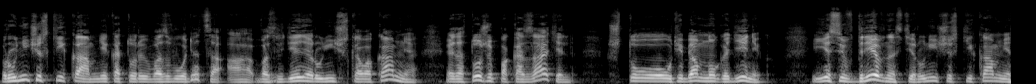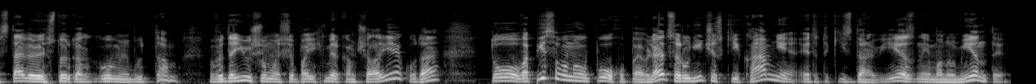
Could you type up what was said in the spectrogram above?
Рунические камни, которые возводятся, а возведение рунического камня – это тоже показатель, что у тебя много денег. И если в древности рунические камни ставились только какому-нибудь там выдающемуся по их меркам человеку, да, то в описываемую эпоху появляются рунические камни, это такие здоровезные монументы,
